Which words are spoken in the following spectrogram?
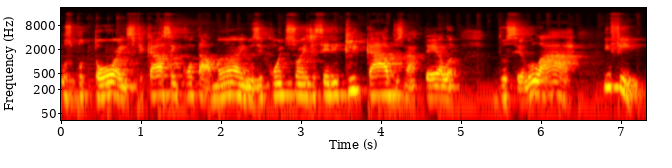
os botões ficassem com tamanhos e condições de serem clicados na tela do celular, enfim,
